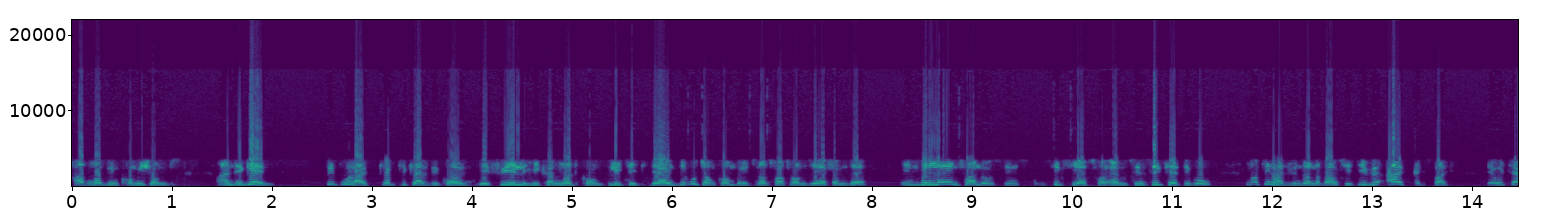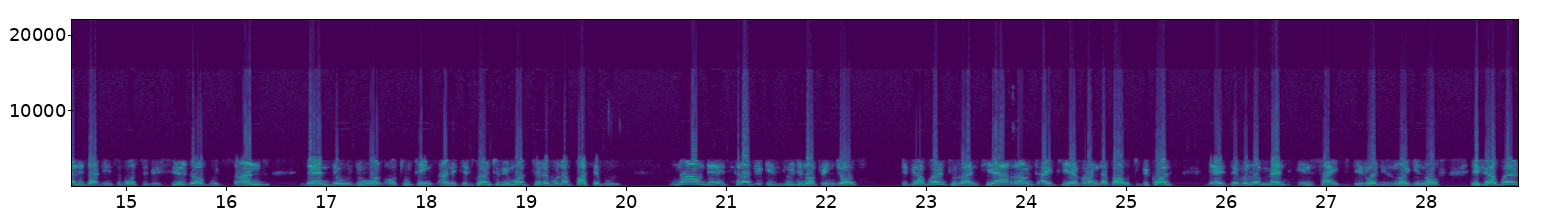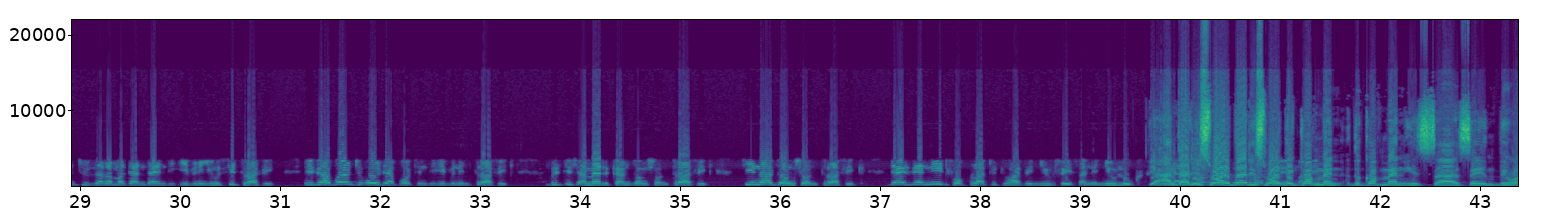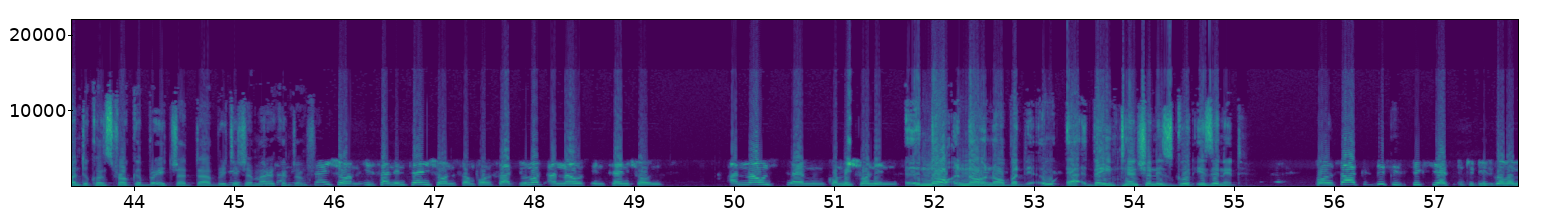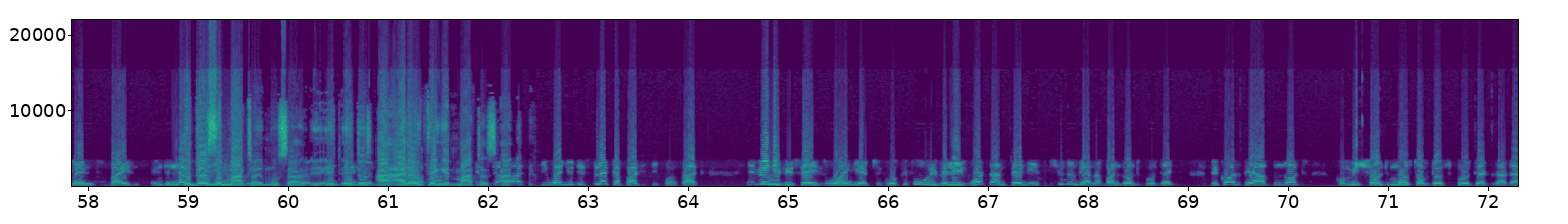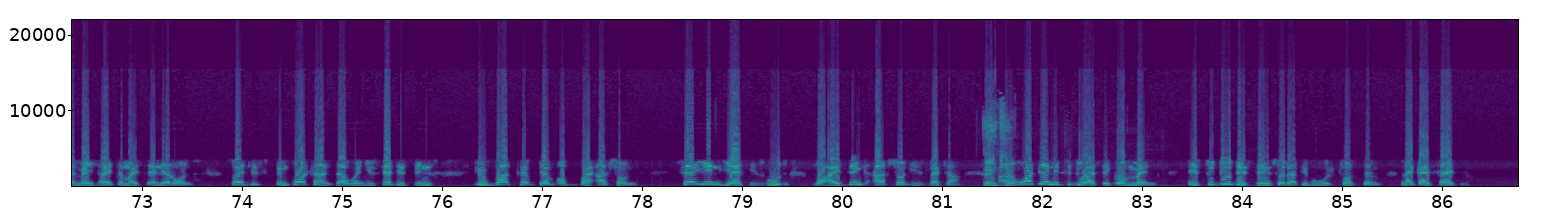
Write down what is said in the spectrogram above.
have not been commissioned. And again, people are skeptical because they feel he cannot complete it. There is the Utonkom Bridge not far from JFM there. It's been laying fallow since six years for, um, since six years ago. Nothing has been done about it. If you ask experts, they will tell you that it's supposed to be filled up with sand, then they will do one or two things, and it is going to be more terrible and passable. Now the traffic is building up in Jos. If you are going to run here around ITF roundabout, because there is development inside, the road is not enough. If you are going to Zaramaganda in the evening, you will see traffic. If you are going to Old Airport in the evening, traffic. British American Junction, traffic. China Junction, traffic there is a need for Plateau to have a new face and a new look. Yeah, and that is why that is why the government the government is uh, saying they want to construct a bridge at uh, British American it's Junction. Intention, it's an intention, some Ponsak. Do not announce intentions. Announce um, commissioning. Uh, no, no, no. But uh, uh, the intention is good, isn't it? Ponsak, this is six years into this government. By in the next it doesn't matter, Musa. It, it, does. I, I, don't think it matters. Capacity, when you display capacity, Ponsak, even if you say it's one year to go, people will believe. What I'm saying is, it shouldn't be an abandoned project because they have not commissioned most of those projects that I mentioned, itemized earlier on. So it is important that when you say these things, you back them up by action. Saying yes is good, but I think action is better. Thank you. And what they need to do as a government is to do these things so that people will trust them. Like I said,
